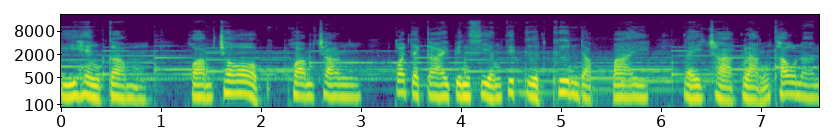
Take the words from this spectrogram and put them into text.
ถีแห่งกรรม ความชอบ ความชัง ก็จะกลายเป็นเสียงที่เกิดขึ้นดับไปในฉากหลังเท่านั้น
